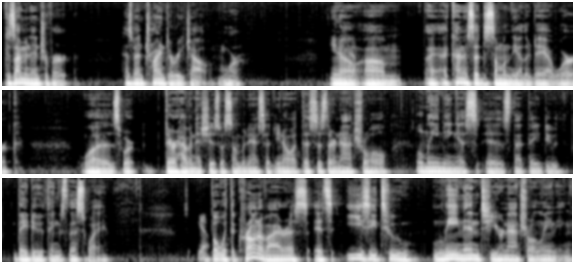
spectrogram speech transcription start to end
because I'm an introvert, has been trying to reach out more. You know, um, I, I kind of said to someone the other day at work, was we're they're having issues with somebody. I said, you know what, this is their natural leaning is is that they do they do things this way. Yeah. But with the coronavirus, it's easy to lean into your natural leaning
